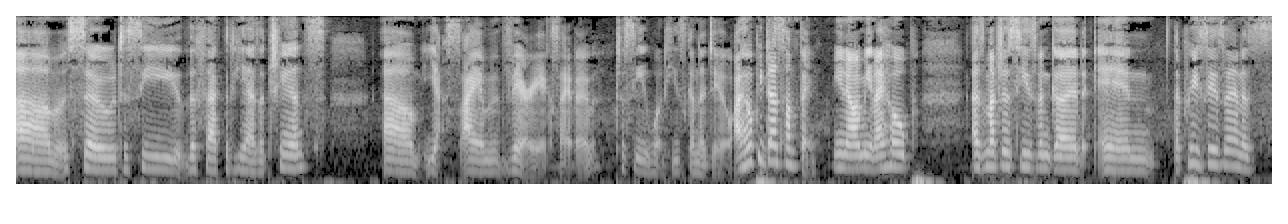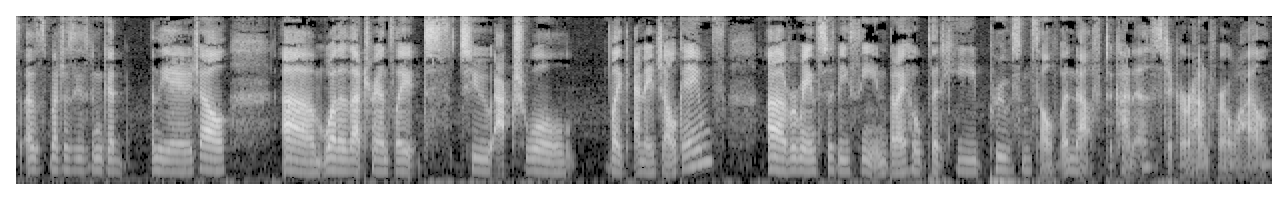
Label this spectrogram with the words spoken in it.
Um, so to see the fact that he has a chance. Um, yes, I am very excited to see what he's going to do. I hope he does something. You know, I mean, I hope as much as he's been good in the preseason, as as much as he's been good in the AHL, um, whether that translates to actual like NHL games uh, remains to be seen. But I hope that he proves himself enough to kind of stick around for a while.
